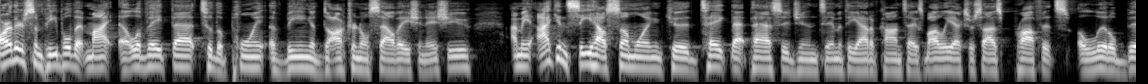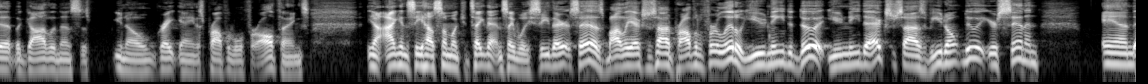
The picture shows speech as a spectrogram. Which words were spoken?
are there some people that might elevate that to the point of being a doctrinal salvation issue? I mean, I can see how someone could take that passage in Timothy out of context. Bodily exercise profits a little bit, but godliness is, you know, great gain is profitable for all things. You know, I can see how someone could take that and say, well, you see, there it says bodily exercise profitable for a little. You need to do it. You need to exercise. If you don't do it, you're sinning. And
